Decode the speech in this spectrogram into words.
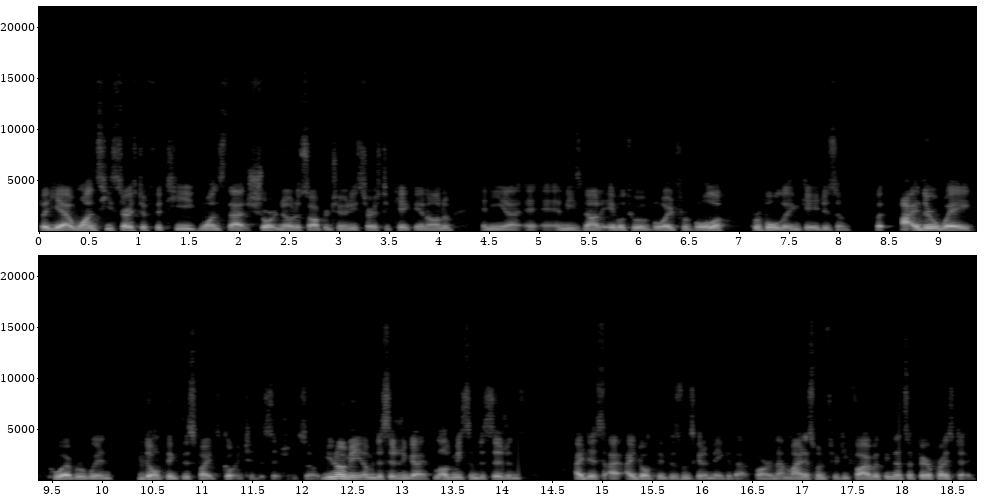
But yeah, once he starts to fatigue, once that short notice opportunity starts to kick in on him, and he uh, and he's not able to avoid Frevola, Frevola engages him. But either way, whoever wins, I don't think this fight's going to decision. So you know me, I'm a decision guy. Love me some decisions. I just I, I don't think this one's going to make it that far. And that minus 155, I think that's a fair price tag.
